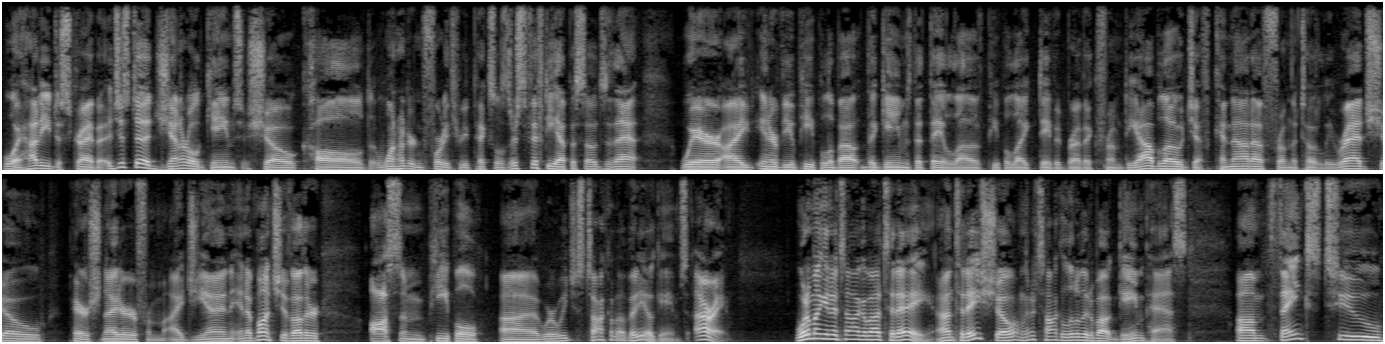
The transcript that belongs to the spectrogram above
boy, how do you describe it? Just a general games show called 143 Pixels. There's 50 episodes of that where I interview people about the games that they love. People like David Brevik from Diablo, Jeff Cannata from the Totally Rad Show, Peer Schneider from IGN, and a bunch of other awesome people uh, where we just talk about video games. All right. What am I going to talk about today? On today's show, I'm going to talk a little bit about Game Pass. Um, thanks to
